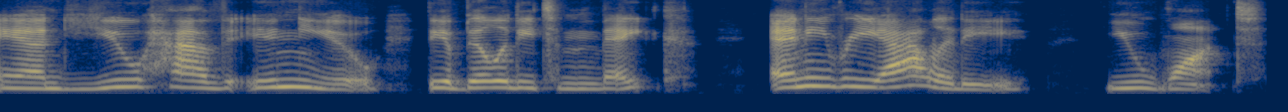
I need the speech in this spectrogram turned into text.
And you have in you the ability to make any reality you want.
